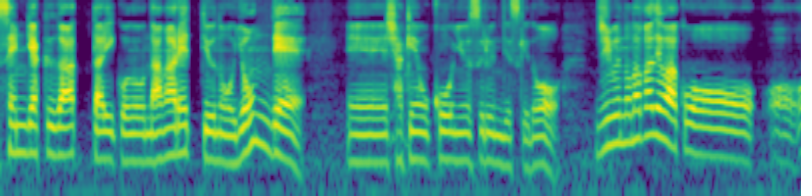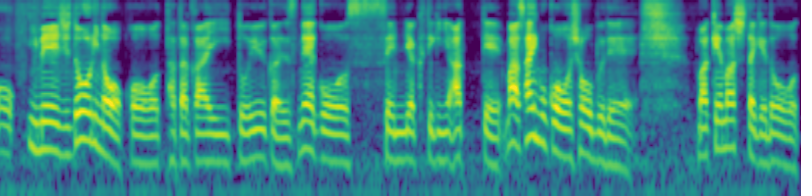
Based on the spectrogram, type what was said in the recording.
戦略があったり、この流れっていうのを読んで、えー、車検を購入するんですけど、自分の中ではこう、イメージ通りのこう戦いというかですね、こう戦略的にあって、まあ最後こう勝負で負けましたけど、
